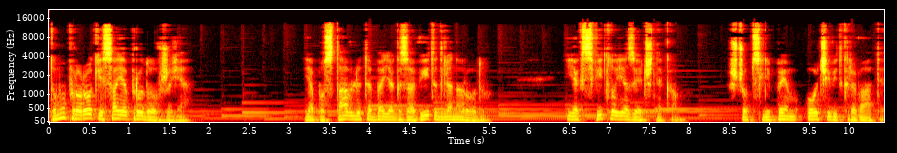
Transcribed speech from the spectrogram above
Тому пророк Ісая продовжує Я поставлю тебе як завіт для народу, як світло язичникам, щоб сліпим очі відкривати,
